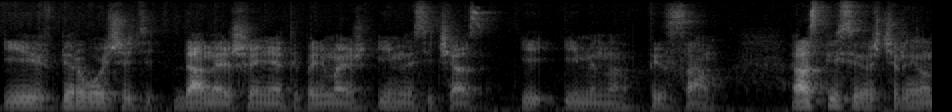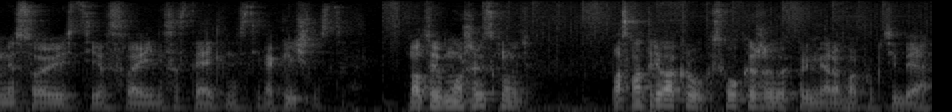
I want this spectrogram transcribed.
И в первую очередь данное решение ты принимаешь именно сейчас и именно ты сам – расписываешь чернилами совести в своей несостоятельности как личности. Но ты можешь рискнуть. Посмотри вокруг, сколько живых примеров вокруг тебя.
